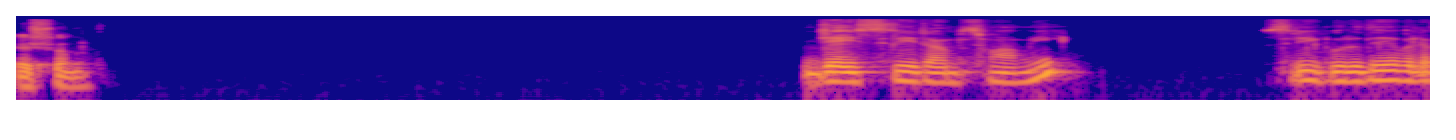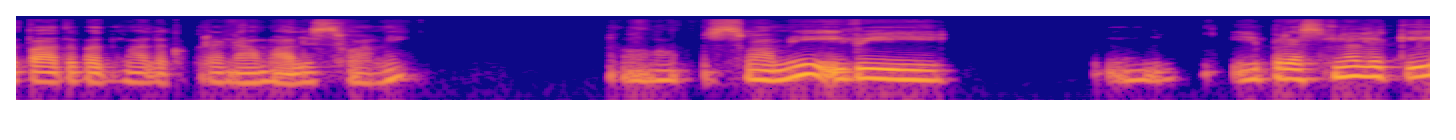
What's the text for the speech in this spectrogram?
యశ్వం జై శ్రీరామ్ స్వామి. శ్రీ గురుదేవుల పాదపద్మాలకు ప్రణామాలు స్వామి. స్వామి ఇవి ఈ ప్రశ్నలకి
